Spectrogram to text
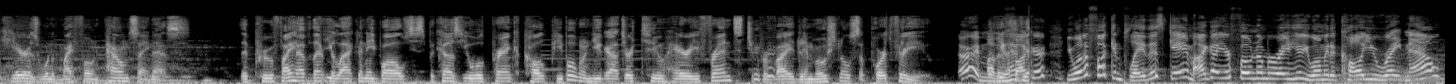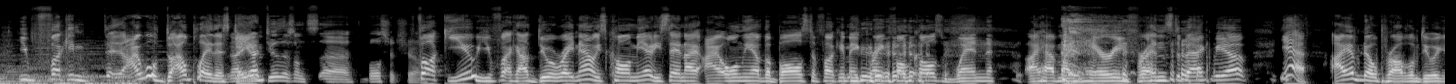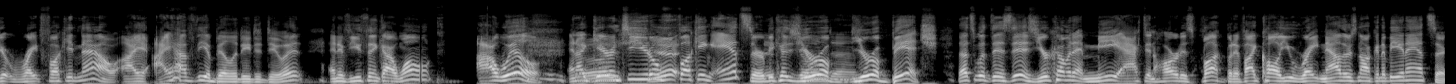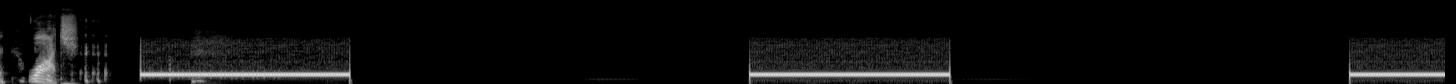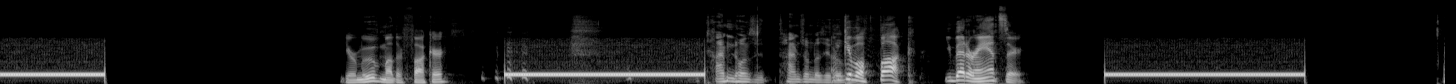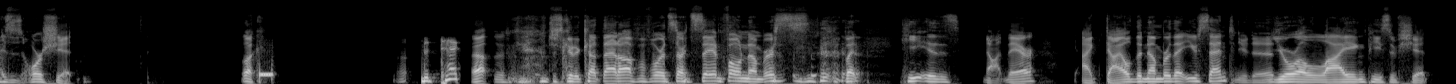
Here is one of my phone pound sign S. The proof I have that you lack any balls is because you will prank call people when you got your two hairy friends to provide emotional support for you. All right, motherfucker. You want to fucking play this game? I got your phone number right here. You want me to call you right now? You fucking. I will. I'll play this No, you game. gotta do this on uh, the bullshit show. Fuck you. You fuck. I'll do it right now. He's calling me out. He's saying I, I only have the balls to fucking make prank phone calls when I have my hairy friends to back me up. Yeah, I have no problem doing it right fucking now. I, I have the ability to do it. And if you think I won't, I will. And I Oh, guarantee you don't shit. fucking answer It's because you're a down. you're a bitch. That's what this is. You're coming at me acting hard as fuck. But if I call you right now, there's not going to be an answer. Watch. Your move, motherfucker. Time zones. Time zone does I he don't give a fuck. You better answer. This is horseshit. Look. The text. Oh, I'm just gonna cut that off before it starts saying phone numbers. but he is not there. I dialed the number that you sent. You did. You're a lying piece of shit.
